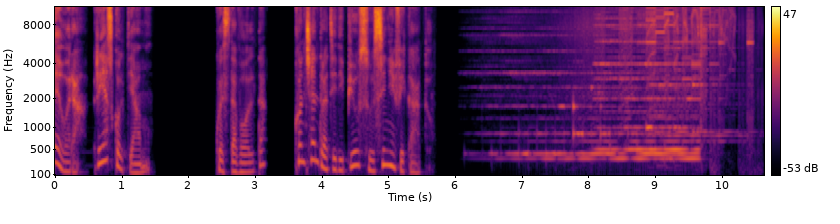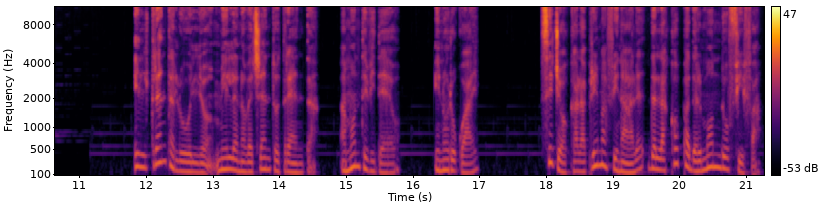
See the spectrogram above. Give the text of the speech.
E ora riascoltiamo. Questa volta concentrati di più sul significato. Il 30 luglio 1930 a Montevideo, in Uruguay, si gioca la prima finale della Coppa del Mondo FIFA.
